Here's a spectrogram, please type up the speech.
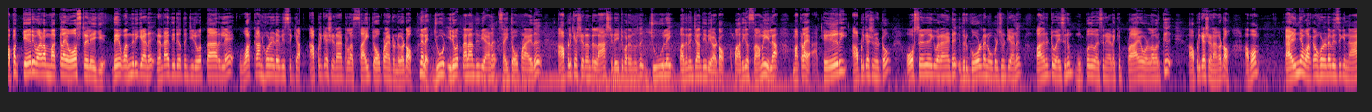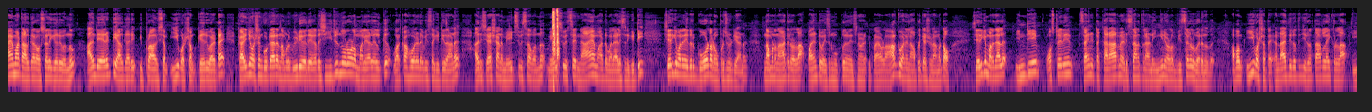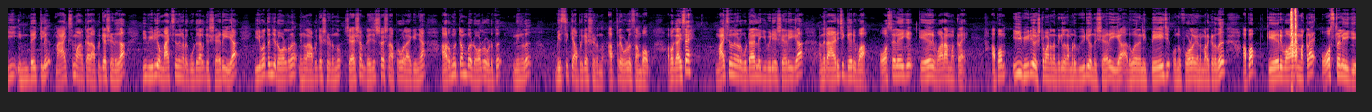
അപ്പൊ കേറി വേണം മക്കളെ ഓസ്ട്രേലിയക്ക്. ദേ വന്നിരിക്കുകയാണ്. രണ്ടായിരത്തി ഇരുപത്തഞ്ച് ഇരുപത്തി ആറിലെ വർക്ക് ആൻഡ് ഹോളിഡേ വിസയ്ക്ക് ആപ്ലിക്കേഷൻ ഇടാനായിട്ടുള്ള സൈറ്റ് ഓപ്പൺ ആയിട്ടുണ്ട് കേട്ടോ. ഇന്നലെ ജൂൺ ഇരുപത്തിനാലാം തീയതിയാണ് സൈറ്റ് ഓപ്പൺ ആയത്. ആപ്ലിക്കേഷൻ ഇടേണ്ട ലാസ്റ്റ് ഡേറ്റ് പറയുന്നത് ജൂലൈ പതിനഞ്ചാം തീയതി കേട്ടോ. അപ്പോൾ അധികം സമയമില്ല. മക്കളെ കയറി ആപ്ലിക്കേഷൻ ഇട്ടോ. ഓസ്ട്രേലിയയിലേക്ക് വരാനായിട്ട് ഇതൊരു ഗോൾഡൻ ഓപ്പർച്യൂണിറ്റിയാണ് പതിനെട്ട് വയസ്സിനും മുപ്പത് വയസ്സിനും ഇടയ്ക്ക് പ്രായമുള്ളവർക്ക് ആപ്ലിക്കേഷൻ ഇടാം കേട്ടോ. അപ്പം കഴിഞ്ഞ വർക്ക് ഹോളിഡേ ബേസിക്ക് ന്യായമായിട്ട് ആൾക്കാർ ഓസ്ട്രേലിയ കയറി വന്നു. അതിന്റെ ഇരട്ടി ആൾക്കാർ ഇപ്രാവശ്യം ഈ വർഷം കയറി വരട്ടെ. കഴിഞ്ഞ വർഷം കൂട്ടുകാരെ നമ്മൾ വീഡിയോ ചെയ്ത് ഏകദേശം ഇരുന്നൂറോളം മലയാളികൾക്ക് വർക്ക് ഹോളിഡേ വിസ കിട്ടിയതാണ്. അതിനുശേഷമാണ് മെയ്റ്റ്സ് വിസ വന്ന് മെയ്റ്റ്സ് വിസ ന്യായമായിട്ട് മലയാളീസിന് കിട്ടി. ശരിക്കും പറഞ്ഞാൽ ഇതൊരു ഗോൾഡൻ ഓപ്പർച്യൂണിറ്റിയാണ് നമ്മുടെ നാട്ടിലുള്ള പതിനെട്ട് വയസ്സിനും മുപ്പത് വയസ്സിനും പ്രായമുള്ള ആർക്ക് വേണമെങ്കിലും ആപ്ലിക്കേഷൻ ഇടാം കേട്ടോ. ശരിക്കും പറഞ്ഞാൽ ഇന്ത്യയും ഓസ്ട്രേലിയയും സൈൻ ഇട്ട കരാറിന്റെ അടിസ്ഥാനത്തിലാണ് ഇങ്ങനെയുള്ള വിസകൾ വരുന്നത്. അപ്പം ഈ വർഷത്തെ രണ്ടായിരത്തി ഇരുപത്തഞ്ച് ഇരുപത്തി ആറിലേക്കുള്ള ഈ ഇൻഡേക്കിൽ മാക്സിമം ആൾക്കാർ ആപ്ലിക്കേഷൻ ഇടുക. ഈ വീഡിയോ മാക്സിമം നിങ്ങളുടെ കൂട്ടുകാർക്ക് ഷെയർ ചെയ്യുക. ഇരുപത്തഞ്ച് ഡോളർ നിങ്ങൾ ആപ്ലിക്കേഷൻ ഇടുന്നു. ശേഷം രജിസ്ട്രേഷൻ അപ്രൂവൽ ആയി കഴിഞ്ഞാൽ അറുന്നൂറ്റമ്പത് ഡോളർ കൊടുത്ത് നിങ്ങൾ വിസയ്ക്ക് ആപ്ലിക്കേഷൻ ഇടുന്നു. അത്രയേ ഉള്ളൂ സംഭവം. അപ്പോൾ ഗൈസേ മാക്സിമം നിങ്ങളുടെ കൂട്ടുകാരിലേക്ക് ഈ വീഡിയോ ഷെയർ ചെയ്യുക. എന്നിട്ട് അടിച്ച് കയറി വാ. ഓസ്ട്രേലിയയിലേക്ക് കയറി വാടാ മക്കളെ. അപ്പം ഈ വീഡിയോ ഇഷ്ടമാണെന്നുണ്ടെങ്കിൽ നമ്മുടെ വീഡിയോ ഒന്ന് ഷെയർ ചെയ്യുക. അതുപോലെ തന്നെ ഈ പേജ് ഒന്ന് ഫോളോ ചെയ്യാൻ മറക്കരുത്. അപ്പം കയറി വാടാൻ മക്കളെ ഓസ്ട്രേലിയക്ക്.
